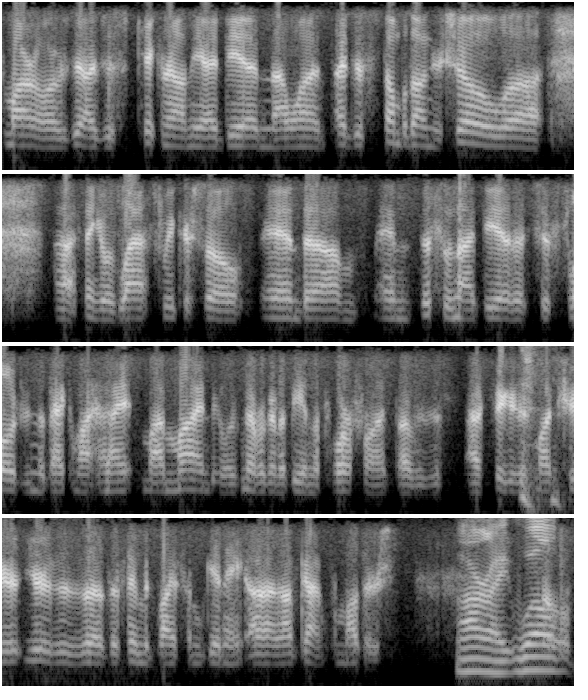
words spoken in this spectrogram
tomorrow. I was, I was just kicking around the idea, and I wanted. I just stumbled on your show. Uh, I think it was last week or so, and um, and this is an idea that's just floated in the back of my my mind. It was never going to be in the forefront. I was just, I figured as much. Yours is uh, the same advice I'm getting. Uh, I've gotten from others. All right. Well,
